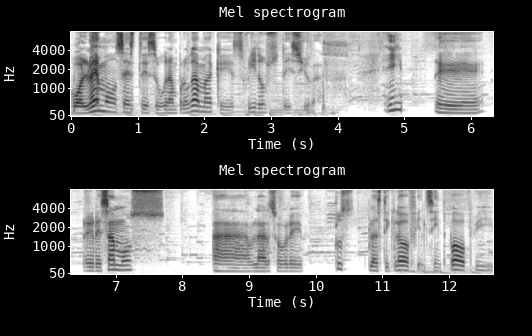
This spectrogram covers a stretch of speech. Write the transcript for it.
Volvemos a este su gran programa que es Ruidos de Ciudad. Y eh, regresamos a hablar sobre pues, Plastic Love y el synth pop y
